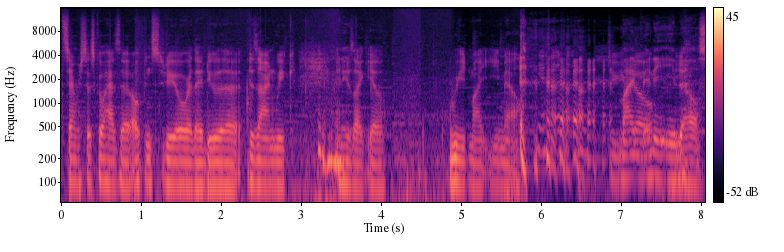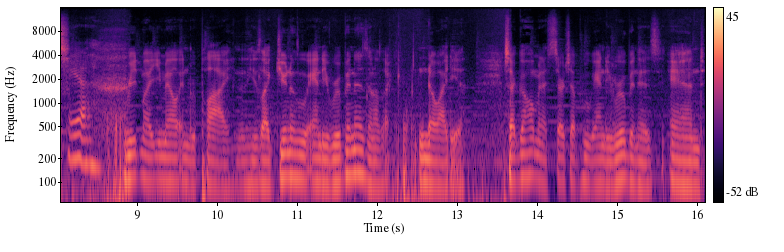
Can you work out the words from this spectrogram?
San Francisco has an open studio where they do the design week, and he's like, "Yo." Read my email. Do you My know- many emails. Yeah. read my email and reply. And he's like, Do you know who Andy Rubin is? And I was like, No idea. So I go home and I search up who Andy Rubin is. And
